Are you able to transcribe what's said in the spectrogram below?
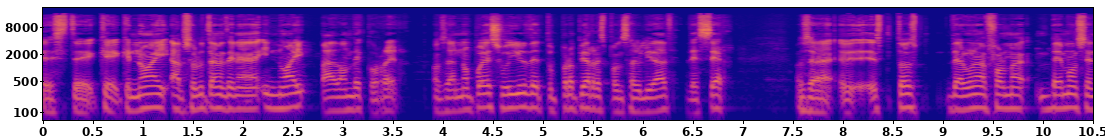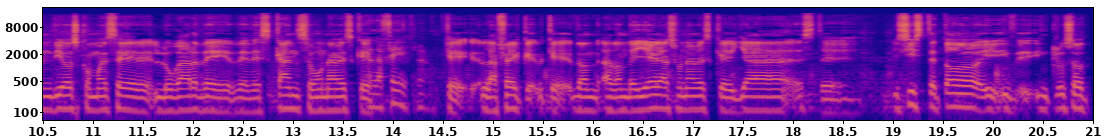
Este, que, que no hay absolutamente nada y no hay para dónde correr. O sea, no puedes huir de tu propia responsabilidad de ser. O sea, eh, es, todos de alguna forma vemos en Dios como ese lugar de, descanso una vez que... A la fe, claro. Que la fe que, a donde llegas una vez que ya este, hiciste todo, e, incluso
